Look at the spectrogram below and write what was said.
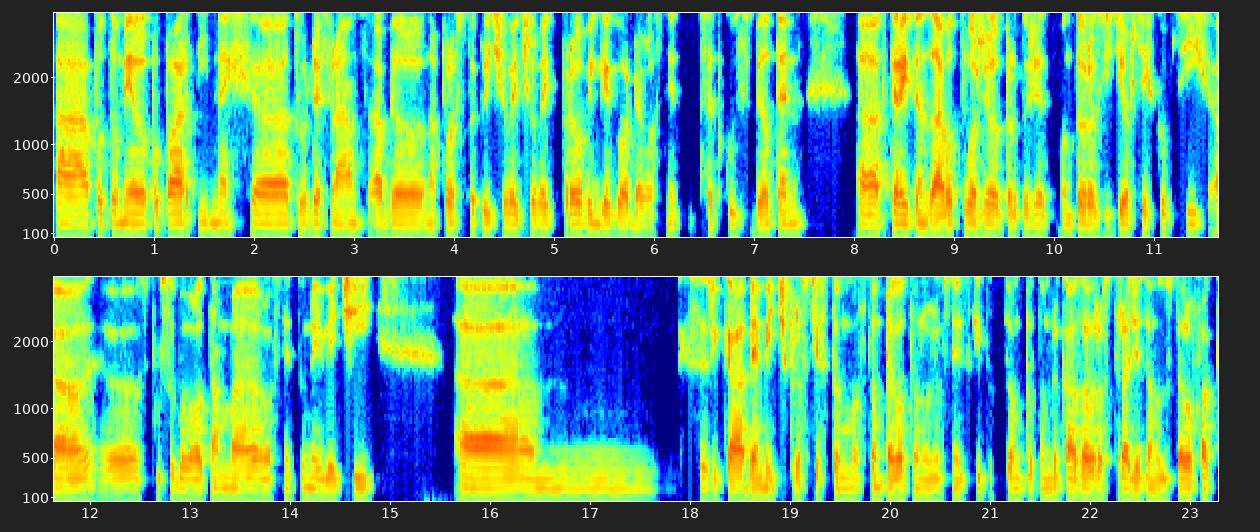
a potom jel po pár týdnech uh, Tour de France a byl naprosto klíčový člověk pro Vingegorda. Vlastně Sepkus byl ten, uh, který ten závod tvořil, protože on to rozjížděl v těch kopcích a uh, způsoboval tam uh, vlastně tu největší uh, jak se říká, damage prostě v tom, v tom pelotonu. Vlastně vždycky to tam potom dokázal roztrat, že tam zůstalo fakt,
